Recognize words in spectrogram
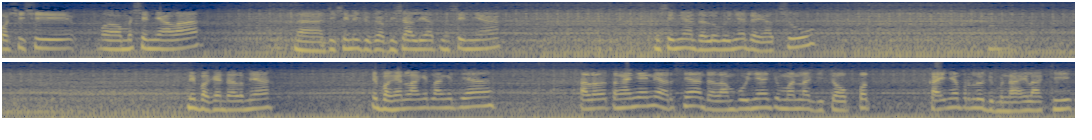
posisi e, mesin nyala. Nah di sini juga bisa lihat mesinnya. Mesinnya ada logonya Daihatsu. Ini bagian dalamnya. Ini bagian langit-langitnya. Kalau tengahnya ini harusnya ada lampunya cuman lagi copot. Kayaknya perlu dibenahi lagi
